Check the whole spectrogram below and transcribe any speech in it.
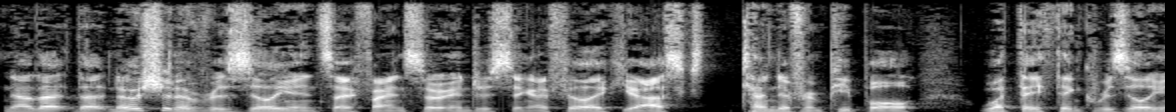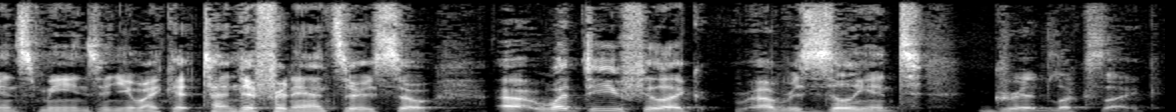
now that that notion of resilience I find so interesting. I feel like you ask 10 different people what they think resilience means and you might get 10 different answers. So uh, what do you feel like a resilient grid looks like?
